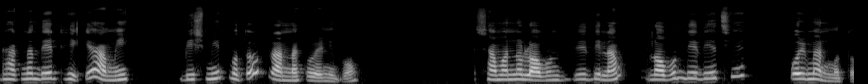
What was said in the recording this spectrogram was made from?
ঢাকনা দিয়ে ঢেকে আমি বিশ মিনিট মতো রান্না করে নিব। সামান্য লবণ দিয়ে দিলাম। লবণ দিয়ে দিয়েছি পরিমাণ মতো।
